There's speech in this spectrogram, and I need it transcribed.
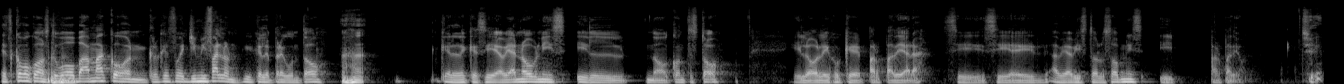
Es como cuando estuvo Obama con, creo que fue Jimmy Fallon y que le preguntó que, que si habían ovnis y no contestó. Y luego le dijo que parpadeara si, si había visto los ovnis y parpadeó. Sí.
